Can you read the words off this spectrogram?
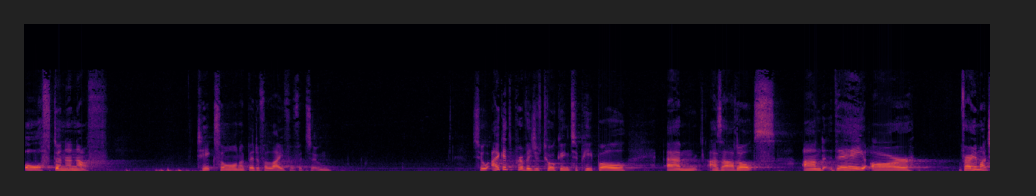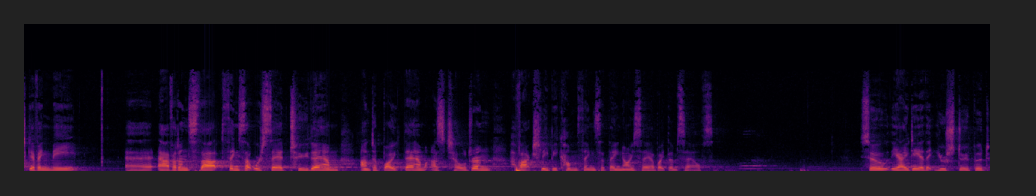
often enough takes on a bit of a life of its own. So I get the privilege of talking to people um, as adults and they are very much giving me uh, evidence that things that were said to them and about them as children have actually become things that they now say about themselves. So the idea that you're stupid,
